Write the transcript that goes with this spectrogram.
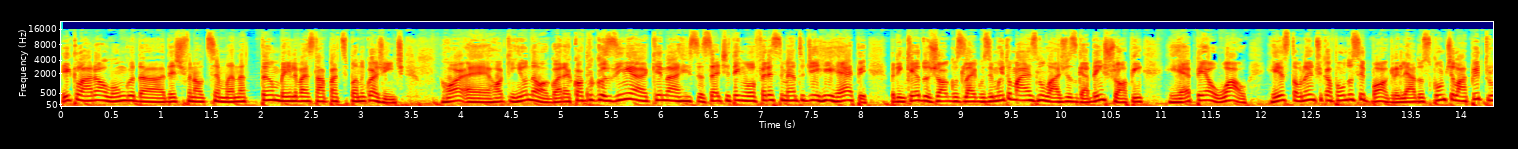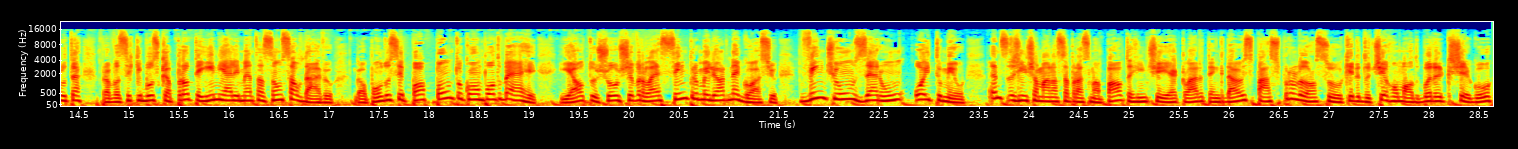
E claro, ao longo da, deste final de semana também ele vai estar participando com a gente. Ro, é, Rock in Rio não, agora é Copa Cozinha aqui na RC7 tem um oferecimento de ReHap, brinquedos, jogos, legos e muito mais no Lages Garden Shopping. ReHap é uau, restaurante Capão do Cipó, grelhados com tilápia e truta para você que busca proteína e alimentação saudável. galpondocipó.com.br e Auto Show Chevrolet sempre o melhor negócio. 2101 mil. Antes da gente chamar a nossa próxima pauta, a gente, é claro, tem que dar o espaço pro nosso querido tia Romaldo Borer que chegou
